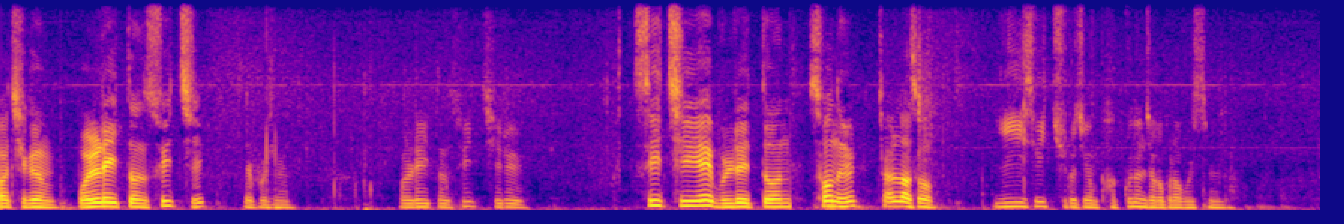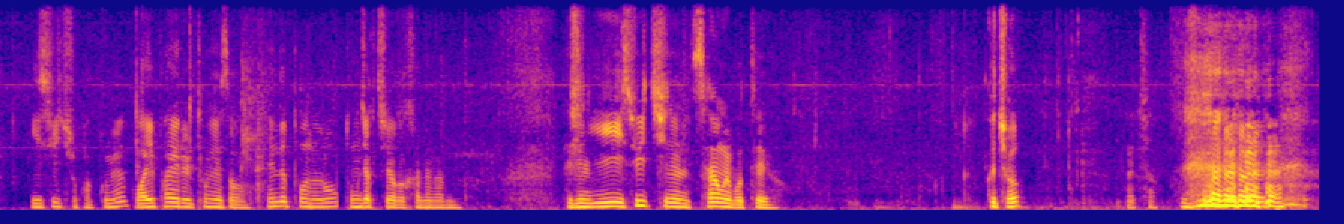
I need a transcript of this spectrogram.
그러니까 지금 원래 있던 스위치 여기 보시면 원래 있던 스위치를 스위치에 물려 있던 선을 잘라서 이 스위치로 지금 바꾸는 작업을 하고 있습니다. 이 스위치로 바꾸면 와이파이를 통해서 핸드폰으로 동작 제어가 가능합니다. 대신 이 스위치는 사용을 못해요. 그쵸? 그렇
